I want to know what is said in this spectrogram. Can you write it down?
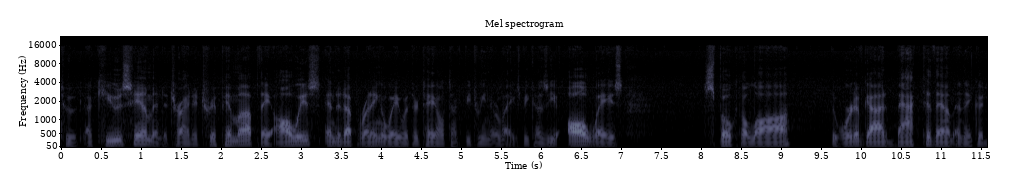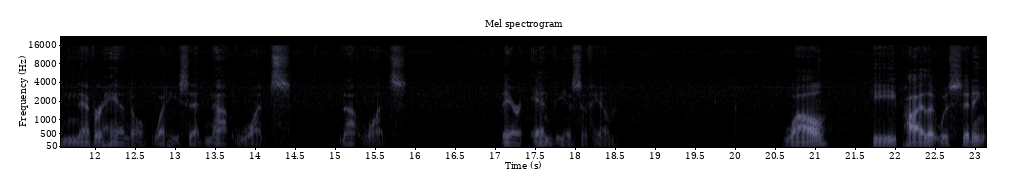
to accuse him and to try to trip him up, they always ended up running away with their tail tucked between their legs because he always spoke the law, the word of God back to them, and they could never handle what he said. Not once. Not once. They are envious of him. While he, Pilate, was sitting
